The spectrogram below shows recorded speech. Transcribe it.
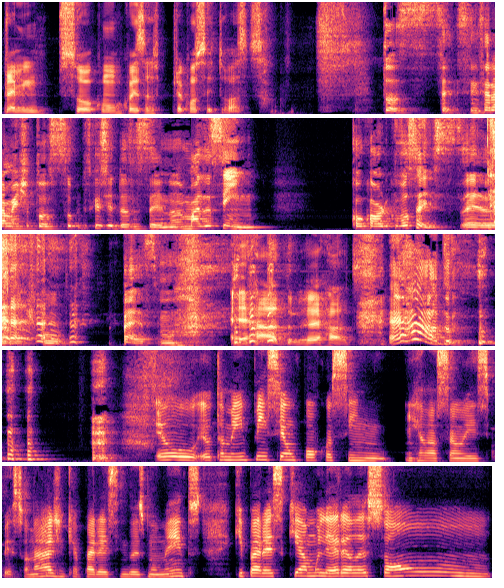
Pra mim, soa como uma coisa preconceituosa. Tô, sinceramente, eu tô super esquecido dessa cena, mas assim, concordo com vocês. É, tipo, péssimo. É errado, é errado. É errado! Eu, eu também pensei um pouco assim em relação a esse personagem que aparece em dois momentos, que parece que a mulher ela é só um,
